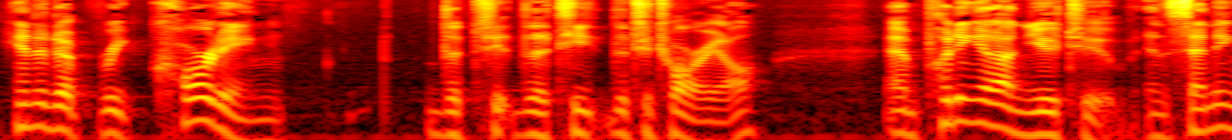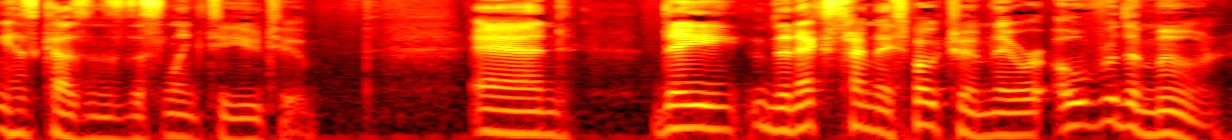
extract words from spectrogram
He ended up recording the t- the t- the tutorial and putting it on YouTube and sending his cousins this link to YouTube. And they the next time they spoke to him, they were over the moon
